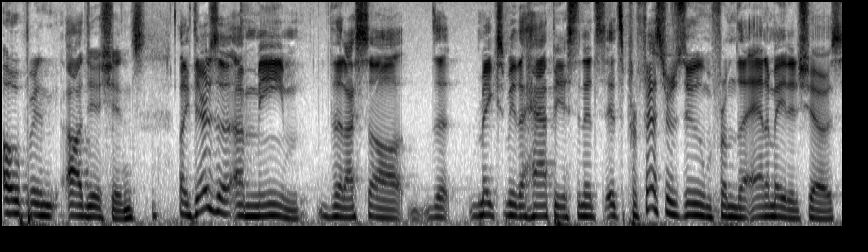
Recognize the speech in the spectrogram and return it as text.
open auditions. Like, there's a, a meme that I saw that makes me the happiest, and it's it's Professor Zoom from the animated shows.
